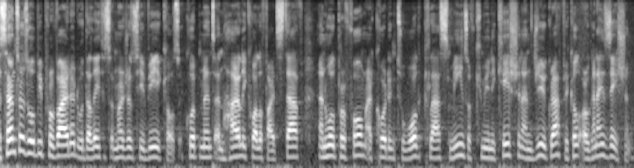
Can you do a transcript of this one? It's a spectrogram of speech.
The centers will be provided with the latest emergency vehicles, equipment, and highly qualified staff and will perform according to world-class means of communication and geographical organization.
